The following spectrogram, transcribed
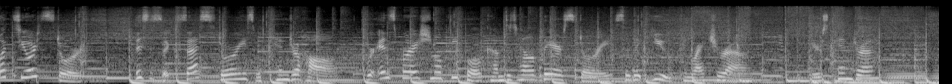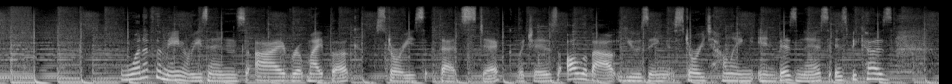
What's your story? This is Success Stories with Kindra Hall, where inspirational people come to tell their story so that you can write your own. Here's Kindra. One of the main reasons I wrote my book, Stories That Stick, which is all about using storytelling in business, is because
